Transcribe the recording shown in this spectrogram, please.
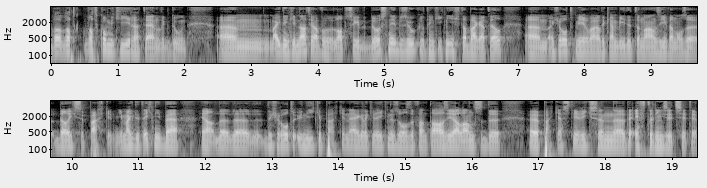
wat, wat, kom ik hier uiteindelijk doen? Um, maar ik denk inderdaad, ja, voor laten we zeggen de doorsneebezoeker, denk ik niet echt dat Bagatel um, een grote meerwaarde kan bieden ten aanzien van onze Belgische parken. Je mag dit echt niet bij ja, de, de, de grote unieke parken eigenlijk rekenen, zoals de Fantasialands, de uh, Park Asterix en uh, de Eftelings, etc.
